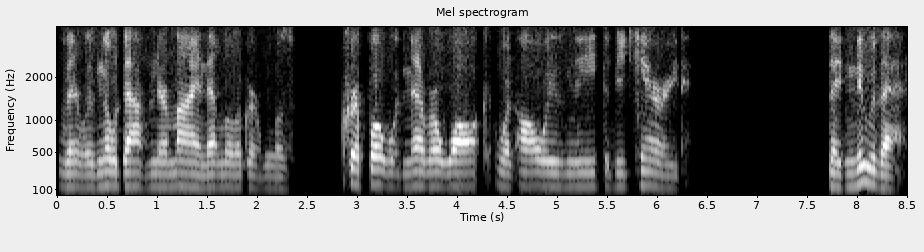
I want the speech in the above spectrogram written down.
There was no doubt in their mind that little girl was crippled, would never walk, would always need to be carried. They knew that.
